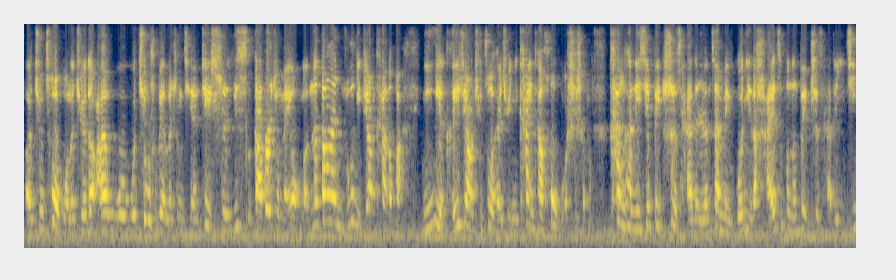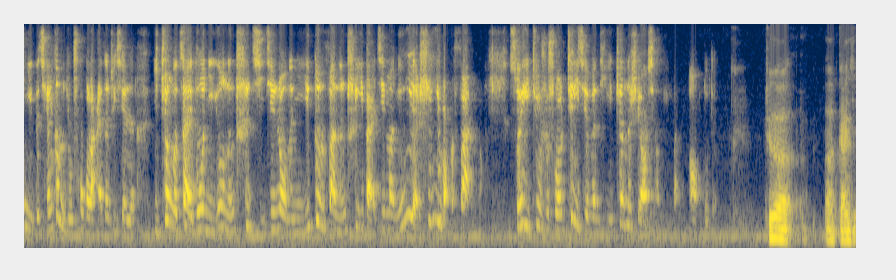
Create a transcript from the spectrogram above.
呃就错过了，觉得哎我我就是为了挣钱，这是一死嘎嘣就没有了。那当然，如果你这样看的话，你也可以这样去做下去。你看一看后果是什么？看看那些被制裁的人，在美国，你的孩子不能被制裁的，以及你的钱根本就出不来的这些人，你挣了再多，你又能吃几斤肉呢？你一顿饭能吃一百斤吗？你也是一碗饭嘛。所以就是说这些问题真的是要想明白哦，对对。这个呃，感谢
